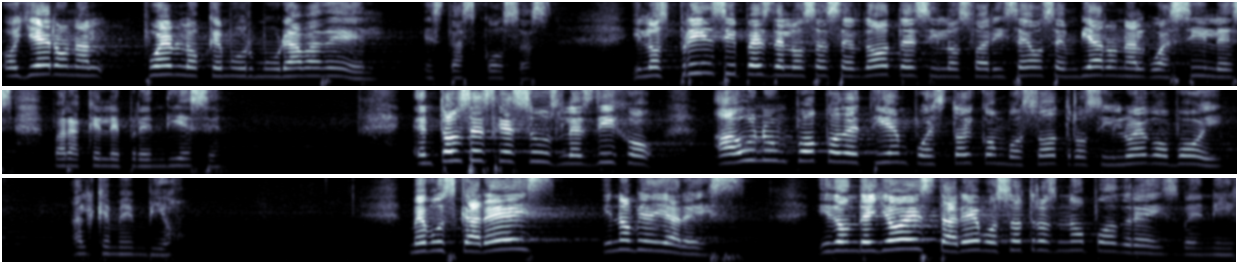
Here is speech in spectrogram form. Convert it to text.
oyeron al pueblo que murmuraba de él estas cosas. Y los príncipes de los sacerdotes y los fariseos enviaron alguaciles para que le prendiesen. Entonces Jesús les dijo, aún un poco de tiempo estoy con vosotros y luego voy al que me envió. Me buscaréis y no me hallaréis y donde yo estaré vosotros no podréis venir.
